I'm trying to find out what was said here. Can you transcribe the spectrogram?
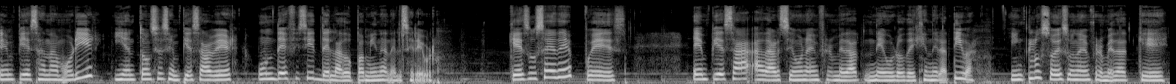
empiezan a morir y entonces empieza a haber un déficit de la dopamina en el cerebro. ¿Qué sucede? Pues empieza a darse una enfermedad neurodegenerativa. Incluso es una enfermedad que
